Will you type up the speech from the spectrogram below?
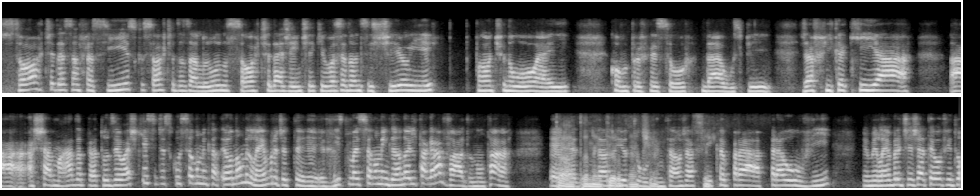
Sorte da São Francisco, sorte dos alunos, sorte da gente que você não desistiu e continuou aí como professor da USP. Já fica aqui a, a, a chamada para todos. Eu acho que esse discurso, eu não, me, eu não me lembro de ter visto, mas se eu não me engano, ele está gravado, não está? É, tá, tá no YouTube. Então já Sim. fica para ouvir. Eu me lembro de já ter ouvido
